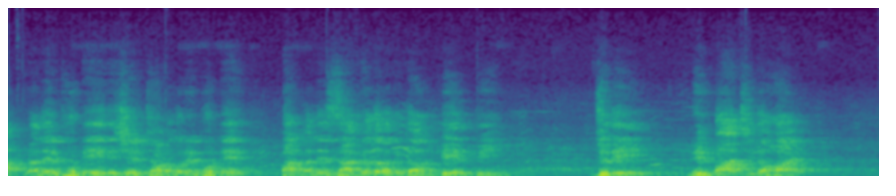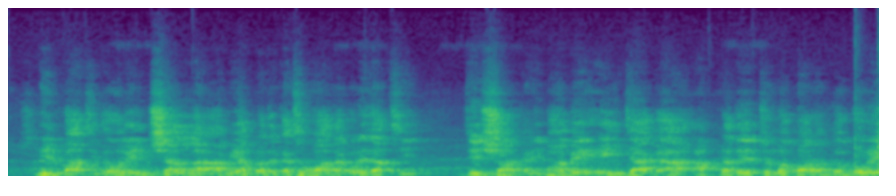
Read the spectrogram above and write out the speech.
আপনাদের ভোটে, এদেশের জনগণের ভোটে বাংলাদেশ জাতীয়তাবাদী দল, বিএনপি যদি নির্বাচিত হয়, নির্বাচিত হলে ইনশাল্লাহ আমি আপনাদের কাছে ওয়াদা করে যাচ্ছি যে সরকারিভাবে এই জায়গা আপনাদের জন্য বরাদ্দ করে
